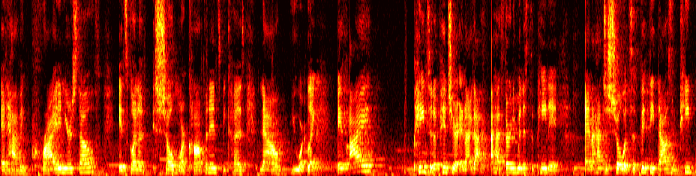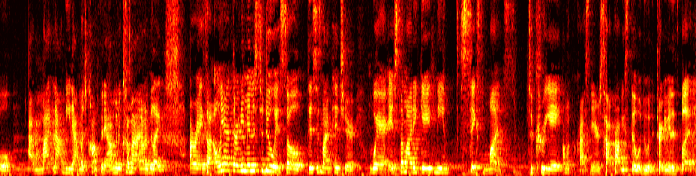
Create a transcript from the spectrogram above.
and having pride in yourself it's going to show more confidence because now you are like if i painted a picture and i got i had 30 minutes to paint it and i had to show it to 50,000 people I might not be that much confident. I'm gonna come out and I'm gonna be like, all right, so I only had 30 minutes to do it, so this is my picture. Where if somebody gave me six months to create, I'm a procrastinator, so I probably still would do it in 30 minutes. But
